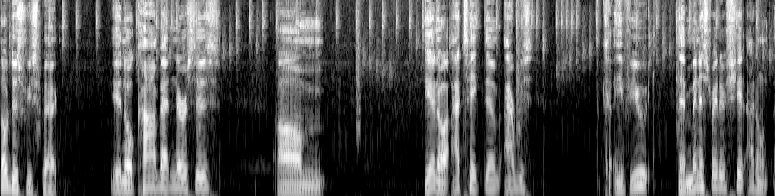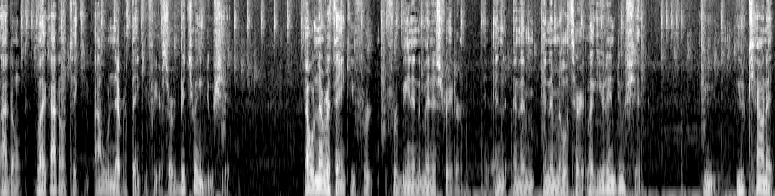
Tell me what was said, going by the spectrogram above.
No disrespect. You know, combat nurses. Um, you know, I take them. I re- if you administrative shit, I don't. I don't like. I don't take you. I would never thank you for your service, but you ain't do shit. I would never thank you for for being an administrator in in the, in the military. Like you didn't do shit. You you counted.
